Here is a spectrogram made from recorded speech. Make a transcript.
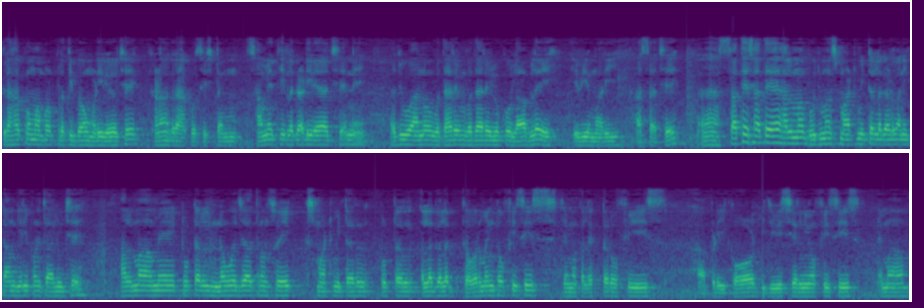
ગ્રાહકોમાં પણ પ્રતિભાવ મળી રહ્યો છે. ઘણા ગ્રાહકો સિસ્ટમ સામેથી લગાડી રહ્યા છે ને હજુ આનો વધારેમાં વધારે લોકો લાભ લે એવી અમારી આશા છે. સાથે સાથે હાલમાં ભુજમાં સ્માર્ટ મીટર લગાડવાની કામગીરી પણ ચાલુ છે. હાલમાં અમે ટોટલ નવ હજાર ત્રણસો એક સ્માર્ટ મીટર ટોટલ અલગ અલગ ગવર્મેન્ટ ઓફિસીસ, જેમાં કલેક્ટર ઓફિસ, આપણી કોર્ટ જ્યુડિશિયલની ઓફિસીસ, એમાં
